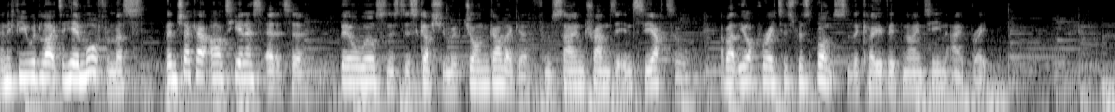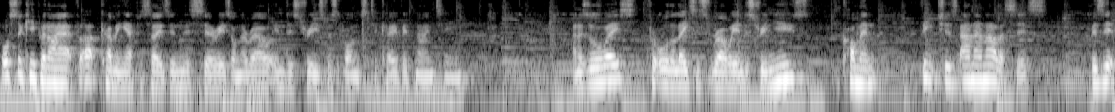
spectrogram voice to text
And if you would like to hear more from us, then check out RT&S editor Bill Wilson's discussion with John Gallagher from Sound Transit in Seattle about the operator's response to the COVID 19 outbreak. Also, keep an eye out for upcoming episodes in this series on the rail industry's response to COVID 19. And as always, for all the latest railway industry news, comment, features, and analysis, visit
